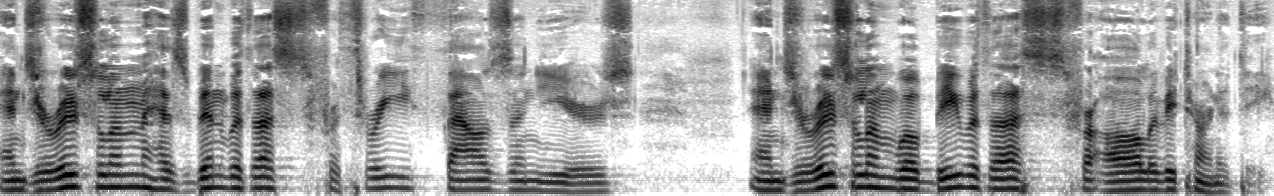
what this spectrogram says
And Jerusalem has been with us for 3,000 years, and Jerusalem will be with us for all of eternity.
